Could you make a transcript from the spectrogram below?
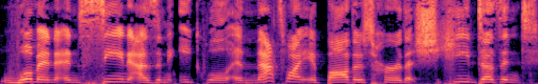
woman and seen as an equal and that's why it bothers her that she, he doesn't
